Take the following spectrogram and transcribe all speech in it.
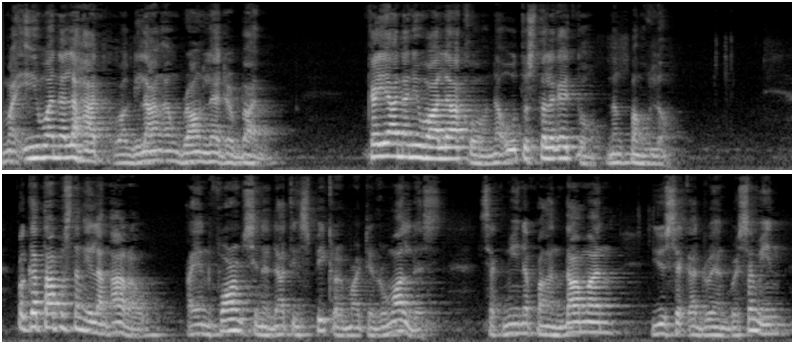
maiwan na lahat, wag lang ang brown leather bag. Kaya naniwala ako na utos talaga ito ng Pangulo. Pagkatapos ng ilang araw, I informed sina dating Speaker Martin Romualdez, Sekmina Pangandaman, Yusek Adrian Bersamin,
